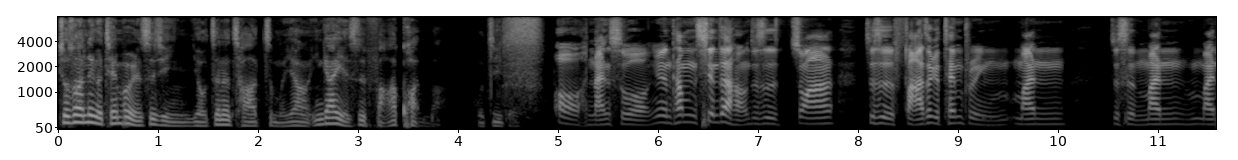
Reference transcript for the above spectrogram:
就算那个 tampering 的事情有真的查怎么样，应该也是罚款吧？我记得。哦，很难说，因为他们现在好像就是抓，就是罚这个 tempering 蛮，就是蛮蛮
